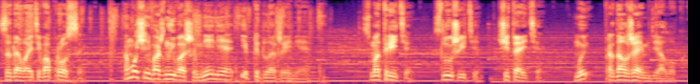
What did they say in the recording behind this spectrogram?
задавайте вопросы. Нам очень важны ваши мнения и предложения. Смотрите, слушайте, читайте. Мы продолжаем диалог.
